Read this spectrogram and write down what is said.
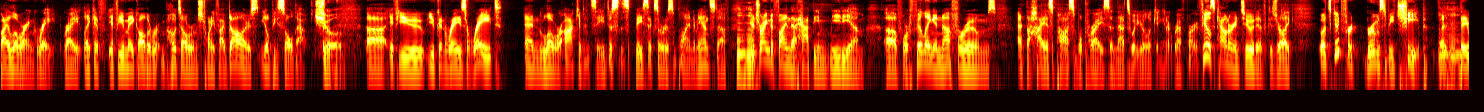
by lowering rate, right? Like if if you make all the r- hotel rooms twenty five dollars, you'll be sold out Sure. uh, if you you can raise rate and lower occupancy, just this basic sort of supply and demand stuff. Mm-hmm. You're trying to find that happy medium of we're filling enough rooms at the highest possible price, and that's what you're looking at at RevPAR. It feels counterintuitive because you're like, well, it's good for rooms to be cheap, but mm-hmm. they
